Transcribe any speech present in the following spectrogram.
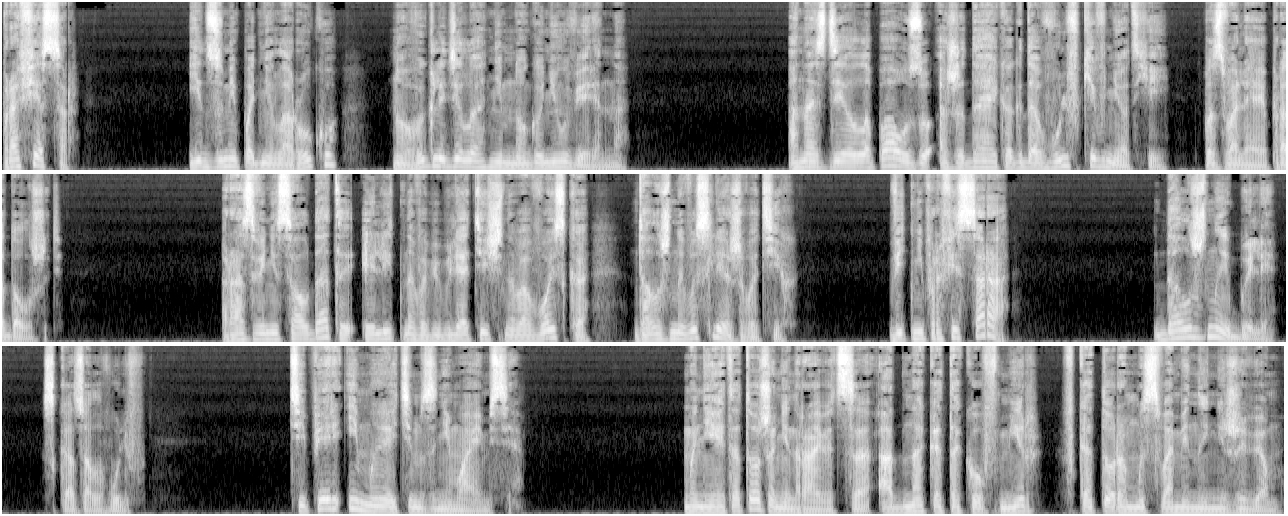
Профессор. Идзуми подняла руку, но выглядела немного неуверенно. Она сделала паузу, ожидая, когда Вульф кивнет ей, позволяя продолжить. Разве не солдаты элитного библиотечного войска должны выслеживать их? Ведь не профессора. Должны были, сказал Вульф. Теперь и мы этим занимаемся. Мне это тоже не нравится, однако таков мир, в котором мы с вами ныне живем.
